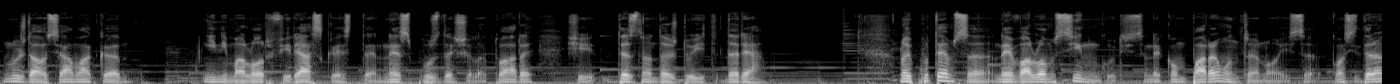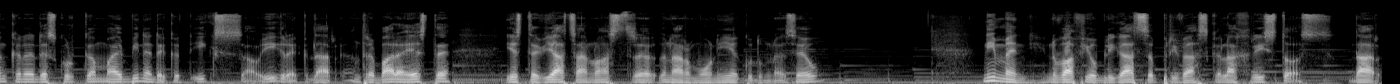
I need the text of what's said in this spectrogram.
nu-și dau seama că Inima lor firească este nespus de șelătoare și deznădăjduit de rea. Noi putem să ne evaluăm singuri, să ne comparăm între noi, să considerăm că ne descurcăm mai bine decât X sau Y, dar întrebarea este, este viața noastră în armonie cu Dumnezeu? Nimeni nu va fi obligat să privească la Hristos, dar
